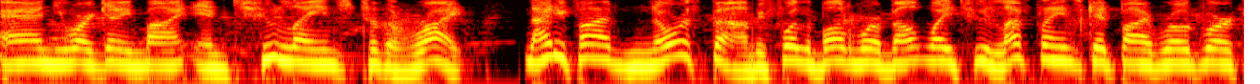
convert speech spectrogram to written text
and you are getting by in two lanes to the right. 95 northbound before the Baltimore Beltway, two left lanes get by roadwork.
